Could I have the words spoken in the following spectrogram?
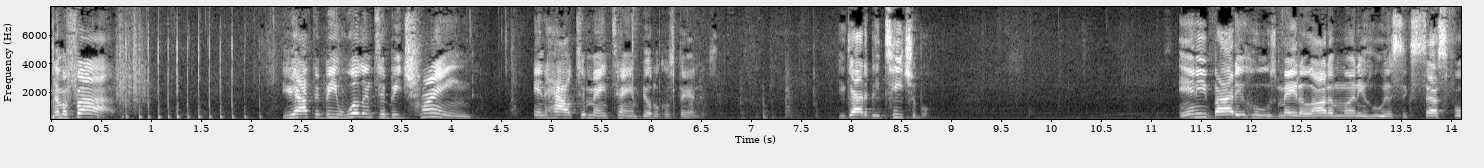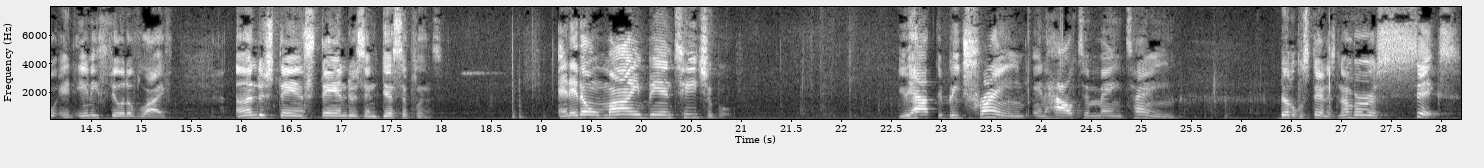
Number five, you have to be willing to be trained in how to maintain biblical standards. You got to be teachable. Anybody who's made a lot of money, who is successful in any field of life, understand standards and disciplines. And they don't mind being teachable. You have to be trained in how to maintain biblical standards. Number six,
